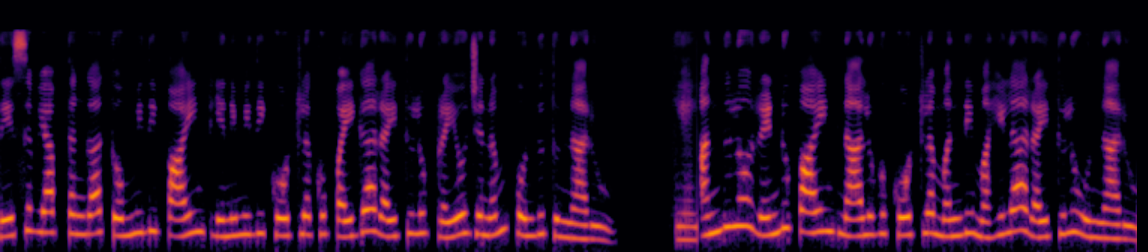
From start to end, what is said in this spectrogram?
దేశవ్యాప్తంగా తొమ్మిది పాయింట్ ఎనిమిది కోట్లకు పైగా రైతులు ప్రయోజనం పొందుతున్నారు. అందులో రెండు పాయింట్ నాలుగు కోట్ల మంది మహిళా రైతులు ఉన్నారు.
